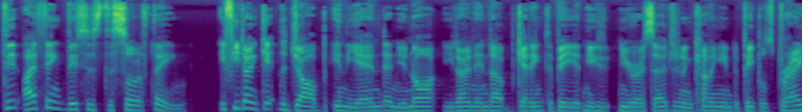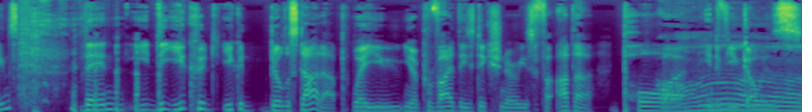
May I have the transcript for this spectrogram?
did. I think this is the sort of thing. If you don't get the job in the end, and you're not, you don't end up getting to be a new neurosurgeon and cutting into people's brains, then you, you could you could build a startup where you you know provide these dictionaries for other poor oh. interview goers.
